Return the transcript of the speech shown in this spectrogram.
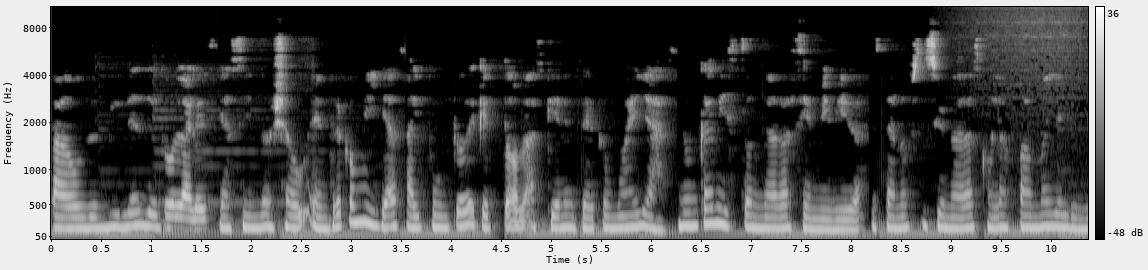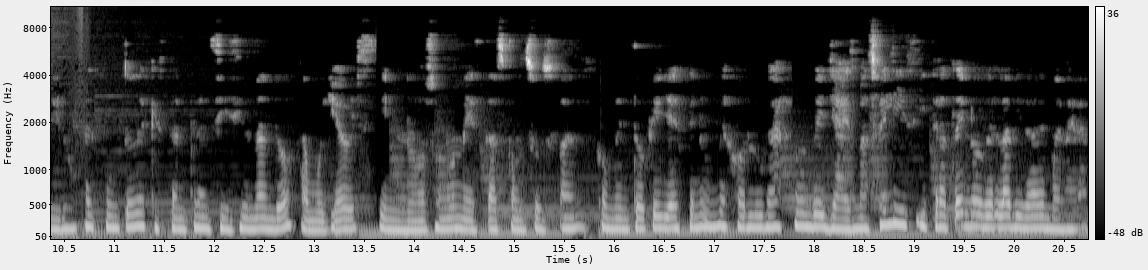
pagos de miles de dólares y haciendo show entre comillas al punto de que todas quieren ser como ellas. Nunca he visto nada así en mi vida. Están obsesionadas con la fama y el dinero al punto de que están transicionando a mujeres y no son honestas con sus fans. Comentó que ya está en un mejor lugar donde ya es más feliz y trata de no ver la vida de manera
